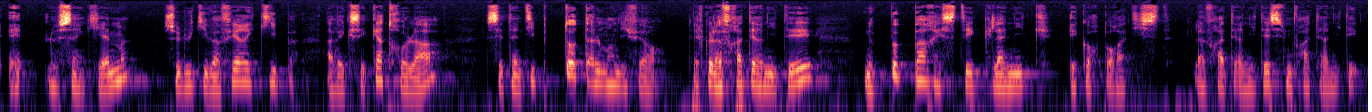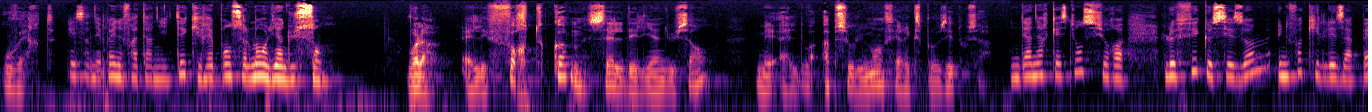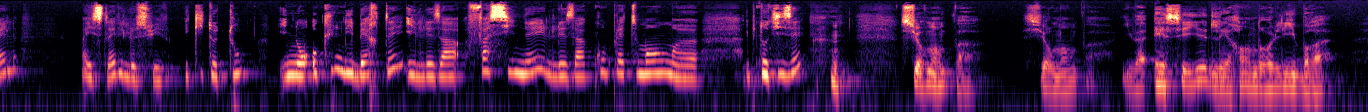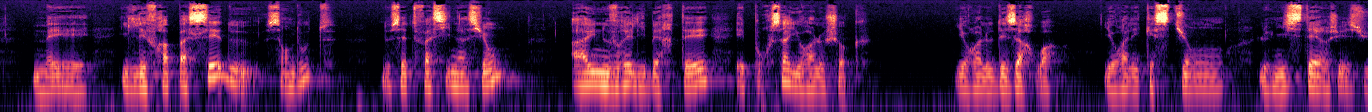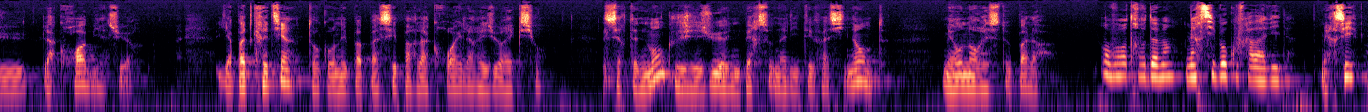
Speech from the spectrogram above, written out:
Et le cinquième, celui qui va faire équipe avec ces quatre-là, c'est un type totalement différent. C'est-à-dire que la fraternité ne peut pas rester clanique et corporatiste. La fraternité, c'est une fraternité ouverte. Et ce n'est pas une fraternité qui répond seulement au lien du sang. Voilà, elle est forte comme celle des liens du sang, mais elle doit absolument faire exploser tout ça. Une dernière question sur euh, le fait que ces hommes, une fois qu'ils les appellent, bah, ils se lèvent, ils le suivent, ils quittent tout. Ils n'ont aucune liberté, il les a fascinés, il les a complètement euh, hypnotisés Sûrement pas, sûrement pas. Il va essayer de les rendre libres, mais il les fera passer sans doute, de cette fascination à une vraie liberté, et pour ça il y aura le choc, il y aura le désarroi, il y aura les questions, le mystère Jésus, la croix bien sûr. Il n'y a pas de chrétien tant qu'on n'est pas passé par la croix et la résurrection. Certainement que Jésus a une personnalité fascinante, mais on n'en reste pas là. On vous retrouve demain. Merci beaucoup, frère David. Merci.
